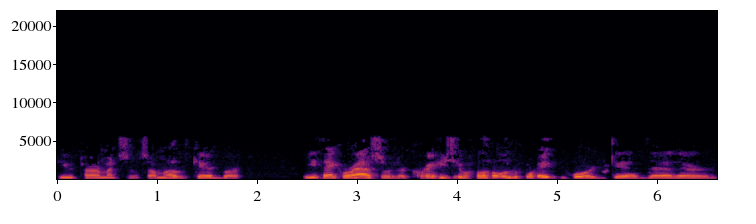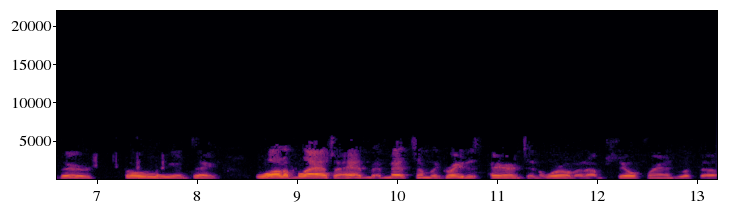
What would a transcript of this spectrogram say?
few tournaments and some of those kids were, you think wrestlers are crazy. Well, those wakeboard kids, they're, they're, they're totally insane. What a blast. I had met some of the greatest parents in the world and I'm still friends with, uh,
